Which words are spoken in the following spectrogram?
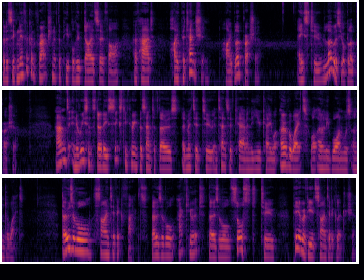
that a significant fraction of the people who've died so far have had hypertension, high blood pressure. ACE2 lowers your blood pressure. And in a recent study, 63% of those admitted to intensive care in the UK were overweight, while only one was underweight. Those are all scientific facts. Those are all accurate. Those are all sourced to peer reviewed scientific literature.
